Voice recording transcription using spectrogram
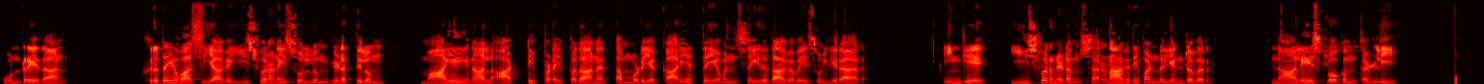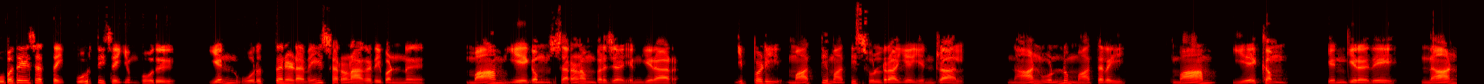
ஒன்றேதான். ஹிருதயவாசியாக ஈஸ்வரனை சொல்லும் இடத்திலும் மாயையினால் ஆட்டி படைப்பதான தம்முடைய காரியத்தை அவன் செய்ததாகவே சொல்கிறார். இங்கே ஈஸ்வரனிடம் சரணாகதி பண்ணு என்றவர் நாலே ஸ்லோகம் தள்ளி உபதேசத்தை பூர்த்தி செய்யும் போது என் ஒருத்தனிடமே சரணாகதி பண்ணு மாம் ஏகம் சரணம் பிரஜ என்கிறார். இப்படி மாத்தி மாத்தி சொல்றாயே என்றால் நான் ஒன்னும் மாத்தலை மாம் ஏகம் என்கிறதே நான்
